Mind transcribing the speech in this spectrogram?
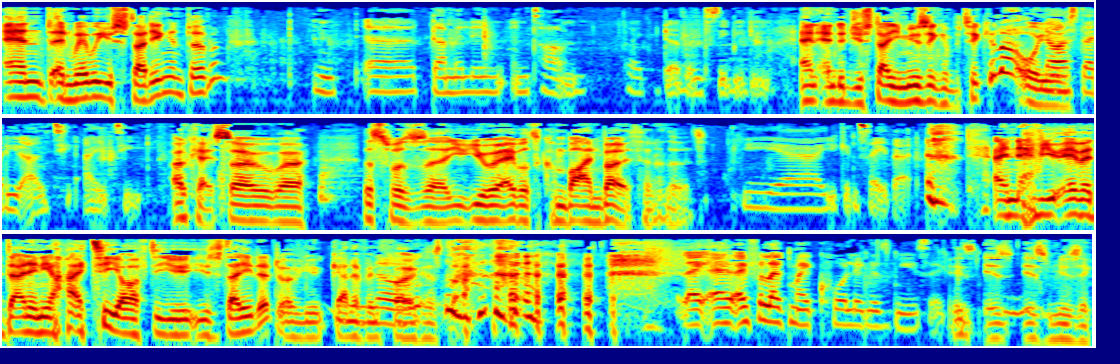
and, and where were you studying in Durban? In uh, Damelin in town, like Durban CBD. And, and did you study music in particular or you? No, I studied IT. IT. Okay, so, uh, this was, uh, you, you were able to combine both, in other words. Yeah, you can say that. And have you ever done any IT after you, you studied it or have you kind of been No. focused? like I, I feel like my calling is music. is, is, is music.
